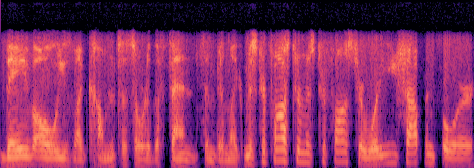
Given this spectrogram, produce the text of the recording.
they've always like come to sort of the fence and been like, Mr. Foster, Mr. Foster, what are you shopping for?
